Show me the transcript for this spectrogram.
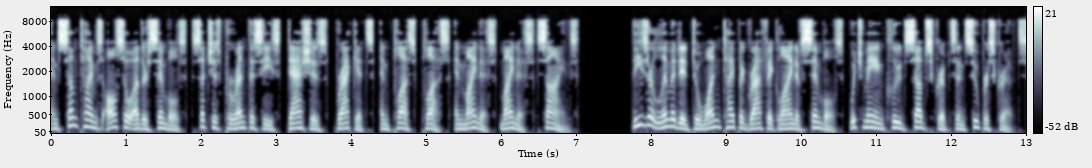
and sometimes also other symbols, such as parentheses, dashes, brackets, and plus, plus and minus, minus signs. These are limited to one typographic line of symbols, which may include subscripts and superscripts.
